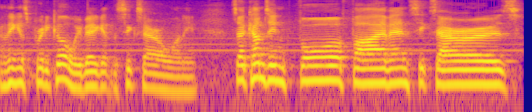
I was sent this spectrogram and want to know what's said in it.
I think it's pretty cool. We better get the six arrow one in. So it comes in four, five, and six arrows.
